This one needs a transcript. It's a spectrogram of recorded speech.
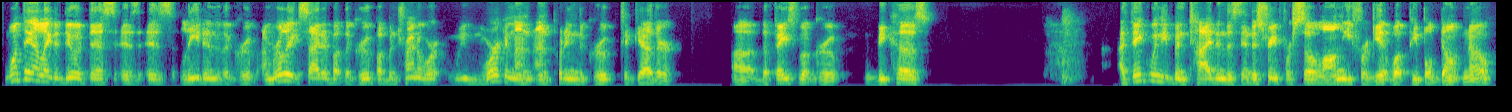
one thing I'd like to do with this is is lead into the group. I'm really excited about the group. I've been trying to work. We've been working on on putting the group together, uh, the Facebook group, because I think when you've been tied in this industry for so long, you forget what people don't know.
